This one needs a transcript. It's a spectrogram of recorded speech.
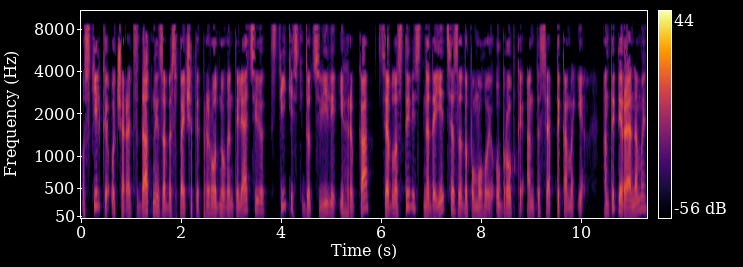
оскільки очерет здатний забезпечити природну вентиляцію, стійкість до цвілі і грибка. Ця властивість надається за допомогою обробки антисептиками і антипіренами,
